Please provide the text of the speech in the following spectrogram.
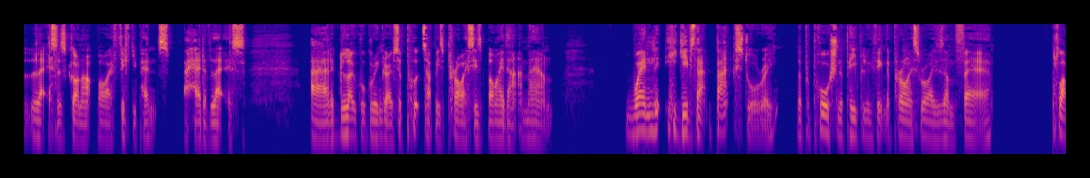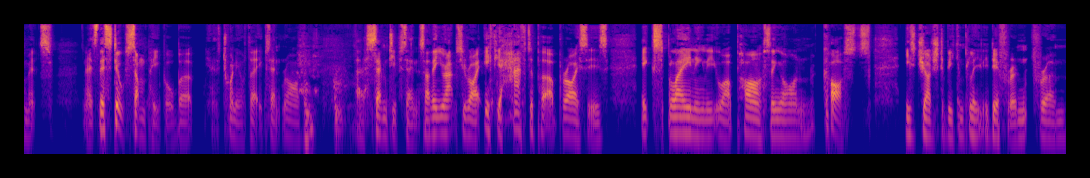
lettuce has gone up by 50 pence a head of lettuce. And a local greengrocer puts up his prices by that amount. When he gives that backstory, the proportion of people who think the price rise is unfair plummets. There's still some people, but you know, it's 20 or 30% rather than uh, 70%. So I think you're absolutely right. If you have to put up prices, explaining that you are passing on costs is judged to be completely different from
